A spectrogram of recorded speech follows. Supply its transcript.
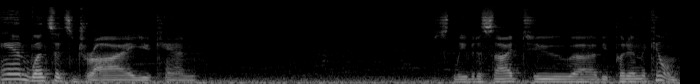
And once it's dry, you can leave it aside to uh, be put in the kiln.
